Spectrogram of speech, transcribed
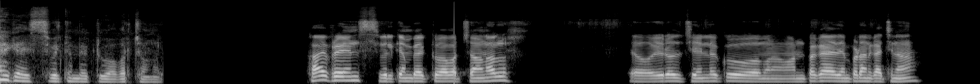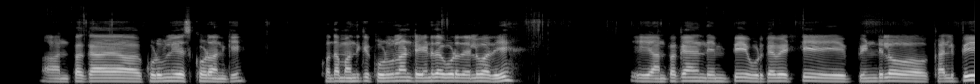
Hi guys welcome back to our channel hi friends welcome back to our channel ఈరోజు చేనులకు మనం అనపకాయ దింపడానికి వచ్చిన అనపకాయ కుడుములు చేసుకోవడానికి. కొంతమందికి కుడుములు అంటే ఏంటిదో కూడా తెలియదు ఈ అనపకాయని దింపి ఉడకబెట్టి పిండిలో కలిపి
